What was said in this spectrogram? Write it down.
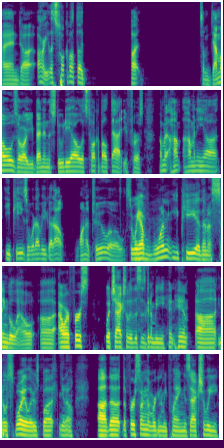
and uh, all right, let's talk about the uh, some demos, or you've been in the studio. Let's talk about that. Your first, how many, how, how many uh, EPs or whatever you got out? One or two? Or So we have one EP and then a single out. Uh, our first, which actually this is gonna be hint hint, uh, no spoilers, but you know, uh, the the first song that we're gonna be playing is actually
